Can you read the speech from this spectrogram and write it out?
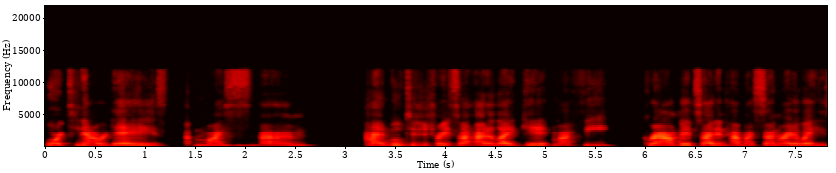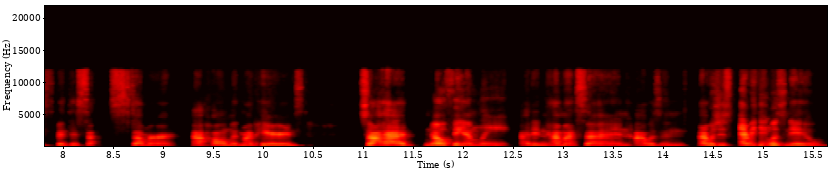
14 hour days. My mm-hmm. um I had moved to Detroit, so I had to like get my feet grounded. So I didn't have my son right away. He spent this summer at home with my parents. So I had no family. I didn't have my son. I was in, I was just, everything was new.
